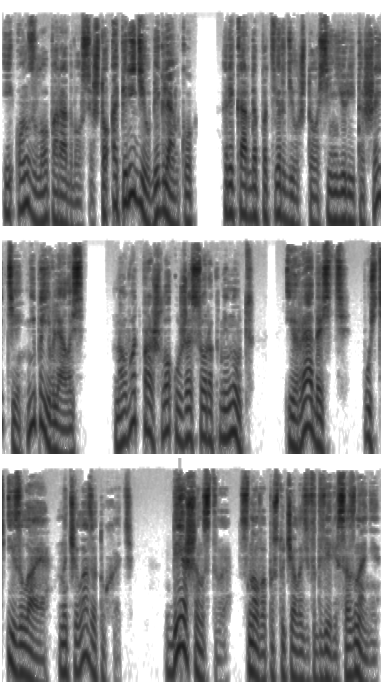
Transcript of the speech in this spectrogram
и он зло порадовался, что опередил беглянку. Рикардо подтвердил, что сеньорита Шетти не появлялась. Но вот прошло уже сорок минут, и радость, пусть и злая, начала затухать. Бешенство снова постучалось в двери сознания.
